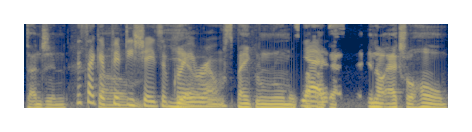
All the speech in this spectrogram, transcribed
dungeon. It's like a Fifty Shades of Grey Um, yeah, room. spanking room, and stuff like Yes. that in our actual home.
